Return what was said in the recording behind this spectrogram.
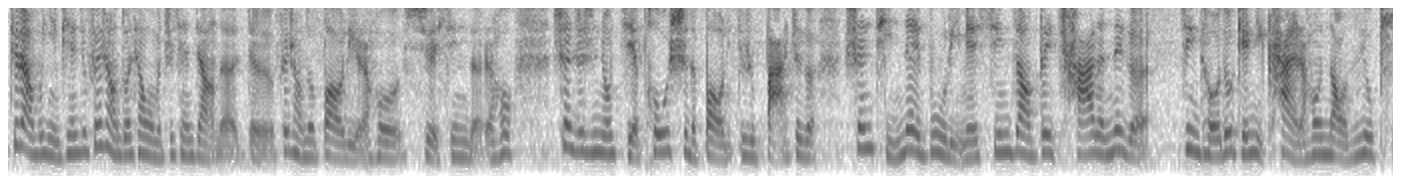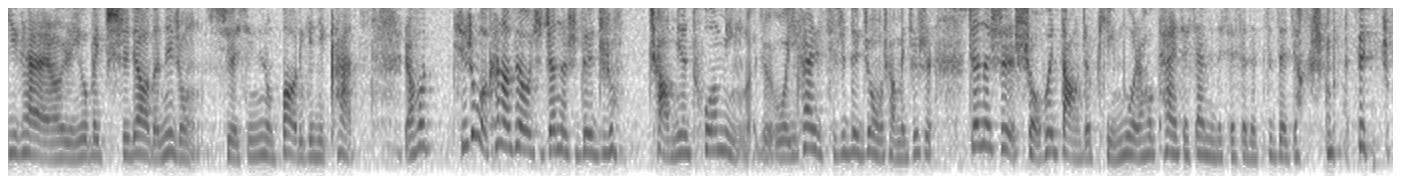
这两部影片就非常多，像我们之前讲的，就非常多暴力，然后血腥的，然后甚至是那种解剖式的暴力，就是把这个身体内部里面心脏被插的那个镜头都给你看，然后脑子又劈开来，然后人又被吃掉的那种血腥、那种暴力给你看。然后其实我看到最后是真的是对这种。场面脱敏了，就我一开始其实对这种场面就是真的是手会挡着屏幕，然后看一下下面的小小的字在讲什么的那种。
